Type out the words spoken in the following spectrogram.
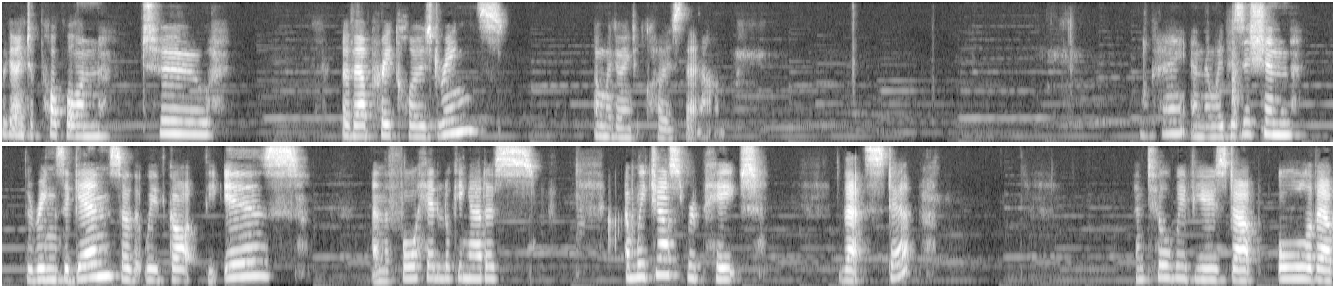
we're going to pop on two of our pre-closed rings and we're going to close that up. Okay, and then we position the rings again so that we've got the ears and the forehead looking at us. And we just repeat that step until we've used up all of our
